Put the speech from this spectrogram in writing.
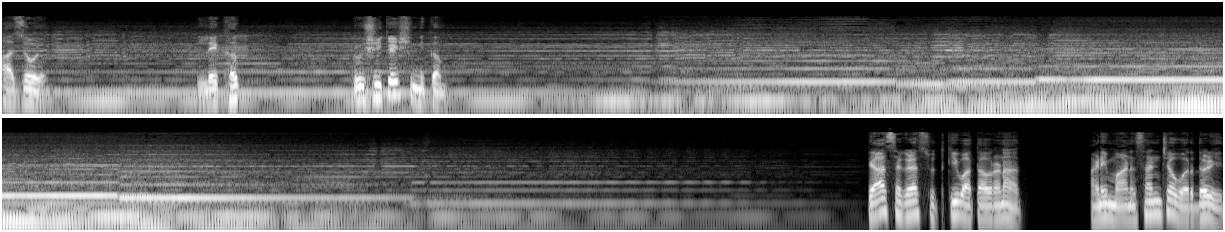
आजोळ. लेखक ऋषिकेश निकम. त्या सगळ्या सुतकी वातावरणात आणि माणसांच्या वर्दळीत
